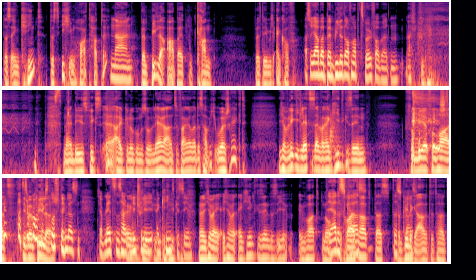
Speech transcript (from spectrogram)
dass ein Kind, das ich im Hort hatte, Nein. beim Biller arbeiten kann, bei dem ich einkaufe. Also ja, aber beim Biller darf man ab 12 arbeiten. Nein, die ist fix äh, alt genug, um so Lehrer anzufangen, aber das habe ich urerschreckt. Ich habe wirklich letztens einfach ein Kind gesehen von mir, vom Hort, die so kontextlos stehen lassen. Ich habe letztens halt Ein literally Kind- ein Kind gesehen. Nein, ich habe ich habe ein Kind gesehen, das ich im Hort noch Ja, betreut habe, das, Das krass. gearbeitet hat.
